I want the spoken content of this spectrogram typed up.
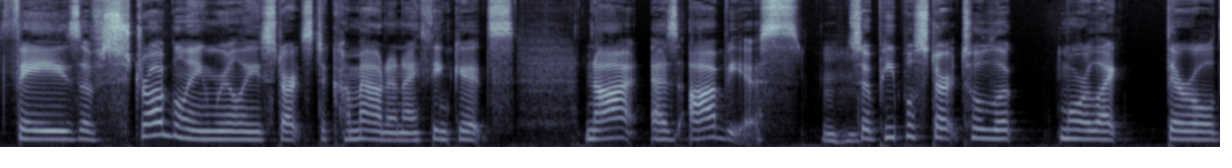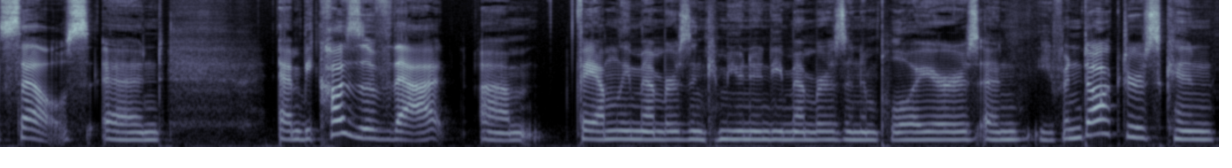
phase of struggling really starts to come out. And I think it's not as obvious. Mm-hmm. So people start to look more like their old selves. And and because of that, um, family members and community members and employers and even doctors can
